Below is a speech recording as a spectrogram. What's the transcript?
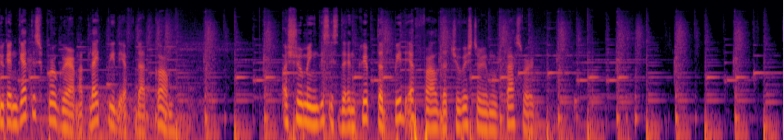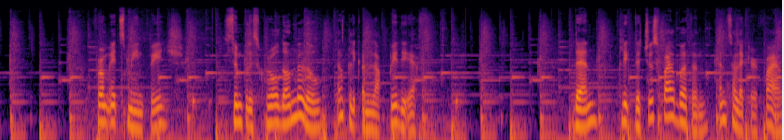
You can get this program at lightpdf.com. Assuming this is the encrypted PDF file that you wish to remove password. From its main page, simply scroll down below and click Unlock PDF. Then, click the Choose File button and select your file.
